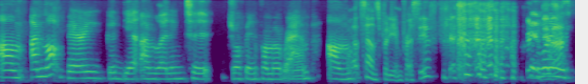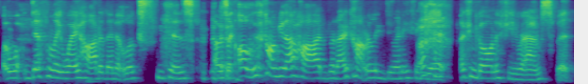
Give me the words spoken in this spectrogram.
Um, I'm not very good yet. I'm learning to drop in from a ramp. Um, Well, that sounds pretty impressive. Couldn't do skateboarding that. is w- definitely way harder than it looks because I was like, oh, this can't be that hard, but I can't really do anything yet. I can go on a few ramps, but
